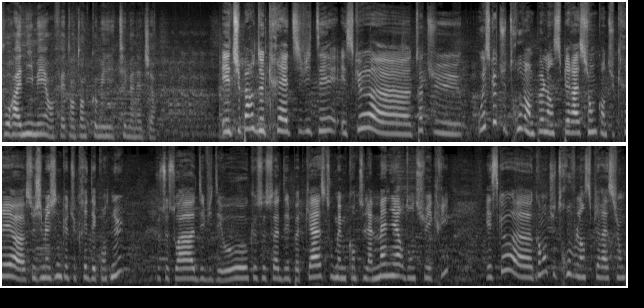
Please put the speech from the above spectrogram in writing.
pour animer en fait en tant que community manager. Et tu parles de créativité. Est-ce que euh, toi, tu, où est-ce que tu trouves un peu l'inspiration quand tu crées J'imagine que tu crées des contenus, que ce soit des vidéos, que ce soit des podcasts, ou même quand la manière dont tu écris. Est-ce que comment tu trouves l'inspiration?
